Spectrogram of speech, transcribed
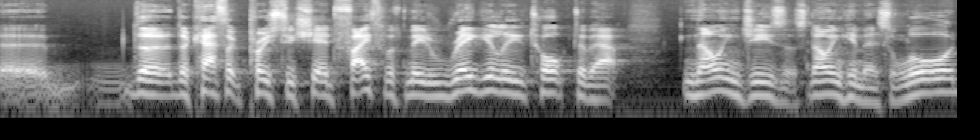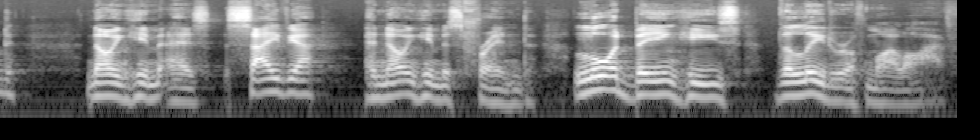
uh, the, the Catholic priest who shared faith with me regularly talked about knowing Jesus, knowing Him as Lord, knowing Him as Savior, and knowing Him as friend. Lord being He's the leader of my life.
